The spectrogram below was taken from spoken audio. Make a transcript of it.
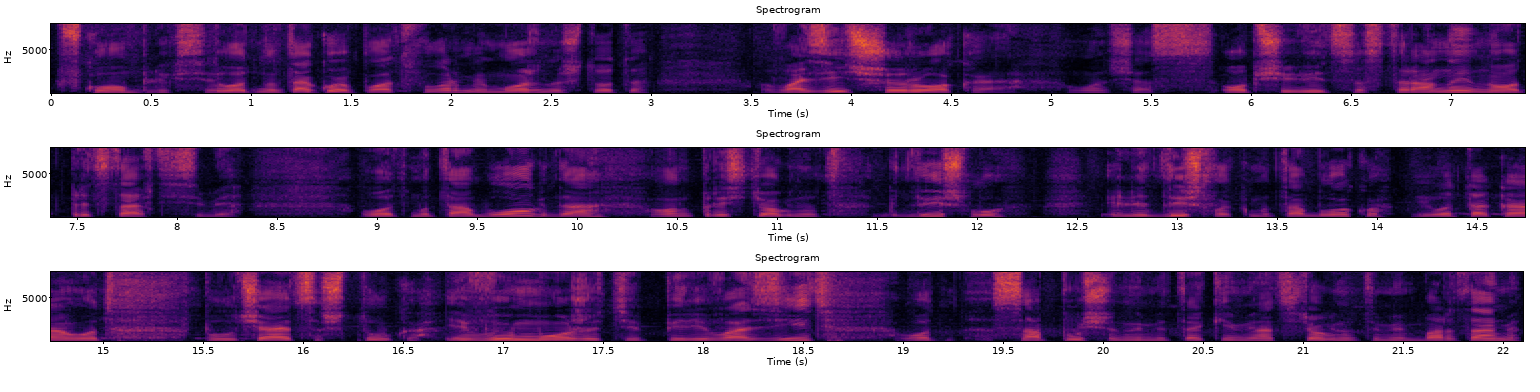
в комплексе. Вот на такой платформе можно что-то возить широкое. Вот сейчас общий вид со стороны но вот представьте себе вот мотоблок да он пристегнут к дышлу или дышло к мотоблоку. И вот такая вот получается штука. И вы можете перевозить вот с опущенными такими отстегнутыми бортами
